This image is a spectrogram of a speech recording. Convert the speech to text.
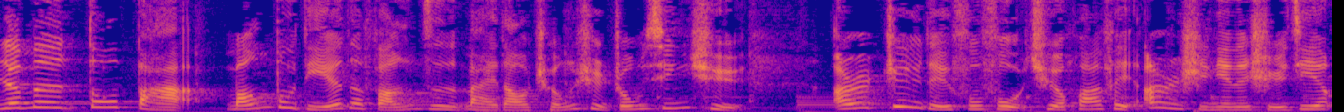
人们都把忙不迭的房子买到城市中心去，而这对夫妇却花费二十年的时间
